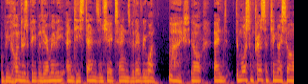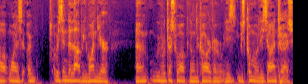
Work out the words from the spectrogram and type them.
Could be hundreds of people there maybe, and he stands and shakes hands with everyone. Right. You know, and the most impressive thing I saw was I, I was in the lobby one year. Um, we were just walking down the corridor. He's, he was coming with his entourage,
